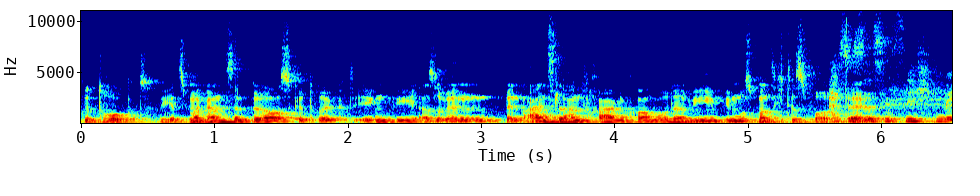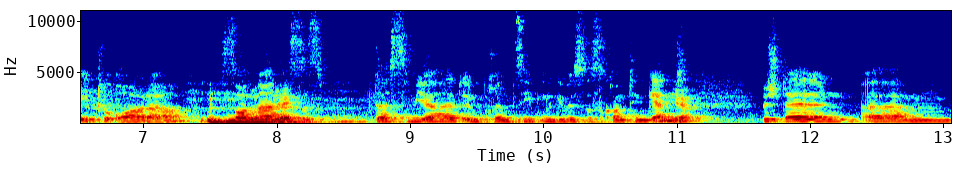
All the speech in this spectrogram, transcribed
gedruckt, jetzt mal ganz simpel ausgedrückt irgendwie, also wenn, wenn Einzelanfragen kommen oder wie, wie muss man sich das Also vorstellen? es ist jetzt nicht made to order, Mhm, sondern okay. es ist, dass wir halt im Prinzip ein gewisses Kontingent Ja. bestellen. Ähm,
